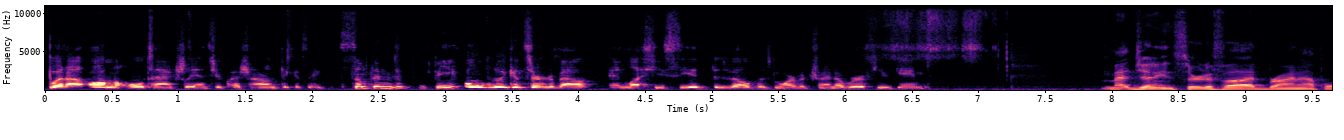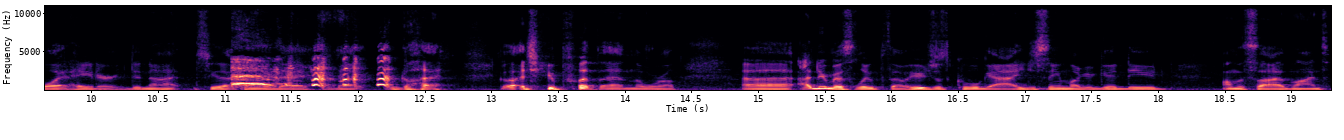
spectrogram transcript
but on the whole, to actually answer your question, I don't think it's like something to be overly concerned about unless you see it develop as more of a trend over a few games. Matt Jennings, certified Brian Applewhite hater. Did not see that coming today, but I'm glad glad you put that in the world. Uh, I do miss Loop though. He was just a cool guy. He just seemed like a good dude on the sidelines.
